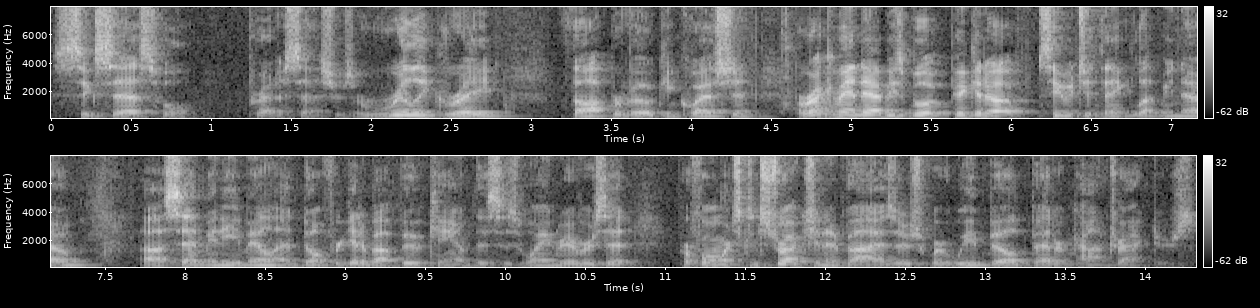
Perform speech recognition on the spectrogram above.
successful predecessors? A really great, thought provoking question. I recommend Abby's book. Pick it up, see what you think, let me know. Uh, send me an email, and don't forget about boot camp. This is Wayne Rivers at Performance Construction Advisors, where we build better contractors.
